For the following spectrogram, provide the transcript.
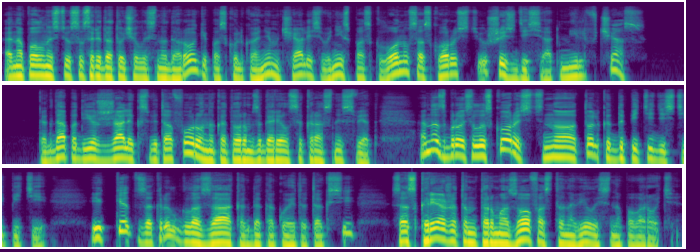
Она полностью сосредоточилась на дороге, поскольку они мчались вниз по склону со скоростью 60 миль в час. Когда подъезжали к светофору, на котором загорелся красный свет, она сбросила скорость, но только до 55, и Кэт закрыл глаза, когда какое-то такси со скрежетом тормозов остановилось на повороте.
